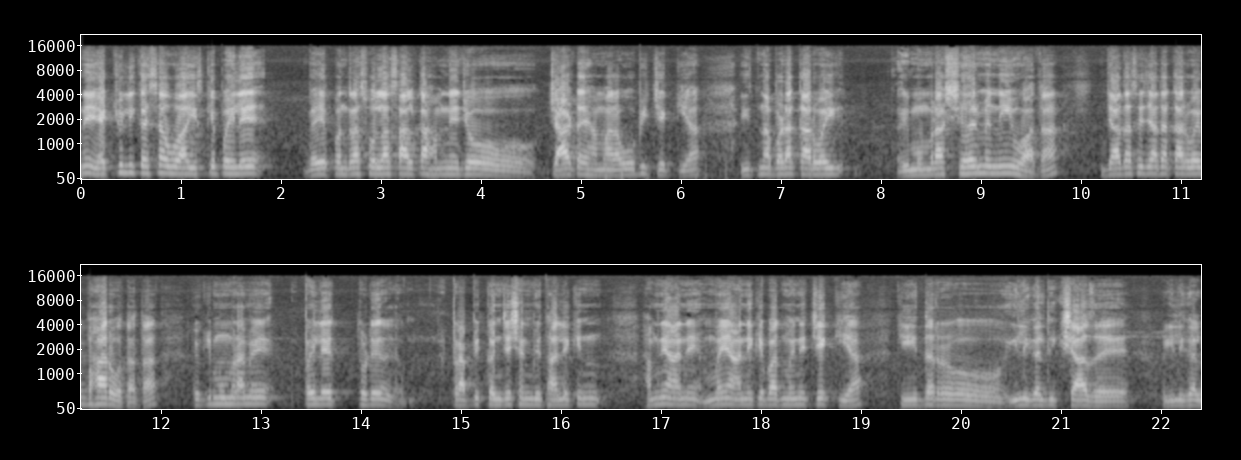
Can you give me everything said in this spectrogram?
नहीं एक्चुअली कैसा हुआ इसके पहले गए पंद्रह सोलह साल का हमने जो चार्ट है हमारा वो भी चेक किया। इतना बड़ा कार्रवाई मुमरा शहर में नहीं हुआ था। ज़्यादा से ज़्यादा कार्रवाई बाहर होता था, क्योंकि मुमरा में पहले थोड़े ट्रैफ़िक कंजेशन भी था, लेकिन हमने आने, मैं आने के बाद मैंने चेक किया कि इधर इलीगल रिक्शाज है इलीगल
